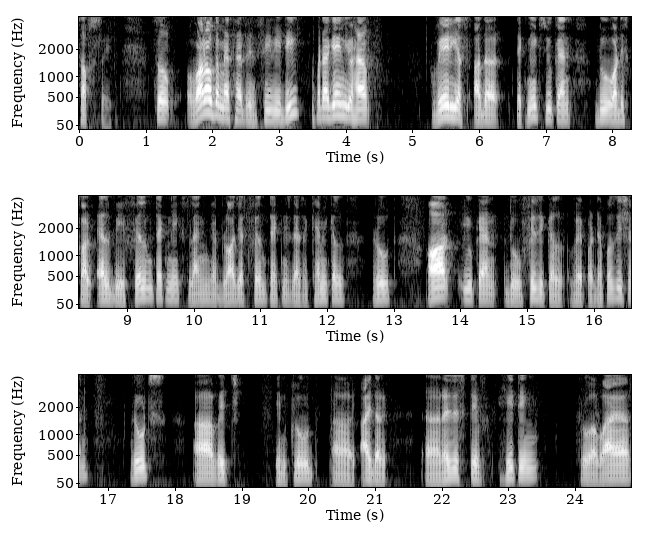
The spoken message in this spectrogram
substrate. So, one of the methods is CVD, but again you have various other techniques. You can do what is called LB film techniques, Langmuir Blodgett film techniques that is a chemical route or you can do physical vapor deposition routes uh, which include uh, either uh, resistive heating through a wire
